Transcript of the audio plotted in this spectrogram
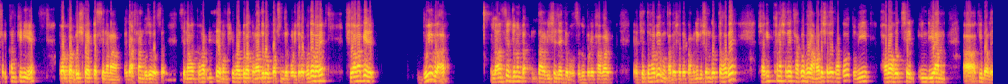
শাহরুখ খানকে নিয়ে পরপর বেশ কয়েকটা সিনেমা আফরান বুঝে বলছে, সিনেমা উপহার দিচ্ছে এবং সে হয়তো বা তোমাদেরও পছন্দের পরিচালক হতে পারে। সে আমাকে দুইবার লাঞ্চের জন্য তার ইসে যাইতে বলছে। দুপুরে খাবার খেতে হবে এবং তাদের সাথে কমিউনিকেশন করতে হবে। শাকিব খানের সাথে থাকো ভাই, আমাদের সাথে থাকো। তুমি হওয়া হচ্ছে ইন্ডিয়ান কি বলে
